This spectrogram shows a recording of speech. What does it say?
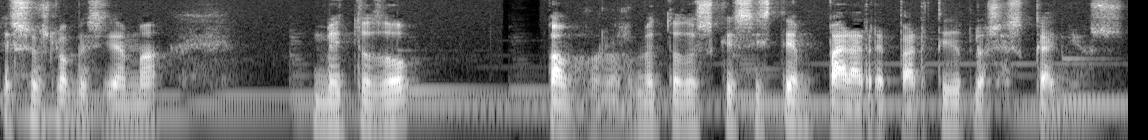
Eso es lo que se llama método vamos, los métodos que existen para repartir los escaños.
